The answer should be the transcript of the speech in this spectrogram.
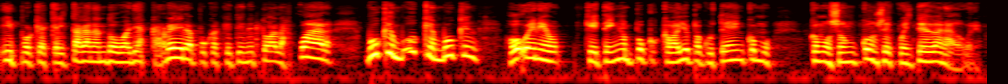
y porque aquel está ganando varias carreras, porque aquel tiene todas las cuadras. Busquen, busquen, busquen jóvenes que tengan pocos caballos para que ustedes como, como son consecuentes ganadores.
